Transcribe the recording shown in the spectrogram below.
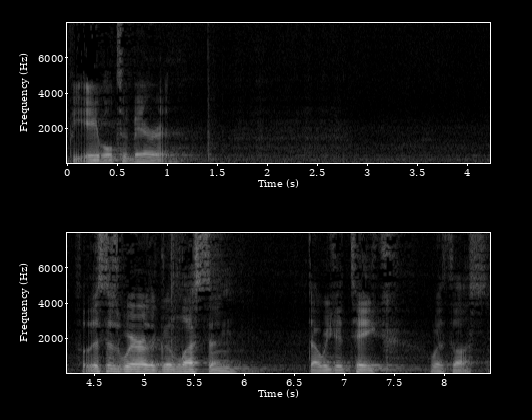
be able to bear it. So, this is where the good lesson that we could take with us.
